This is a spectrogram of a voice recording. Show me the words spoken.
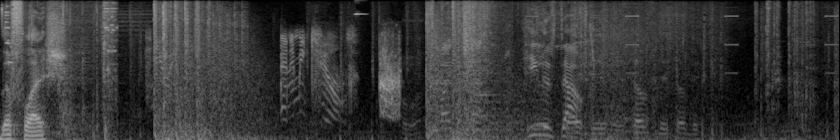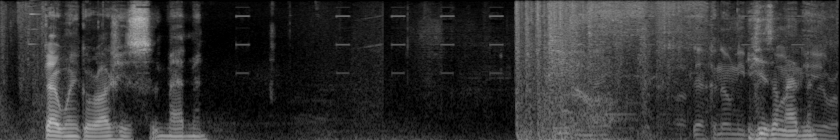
the flash. Enemy killed. Healer's down. Guy went garage. He's a madman. There can only be He's a madman. hero.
